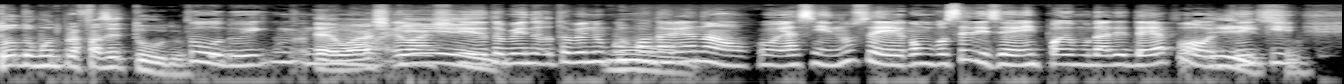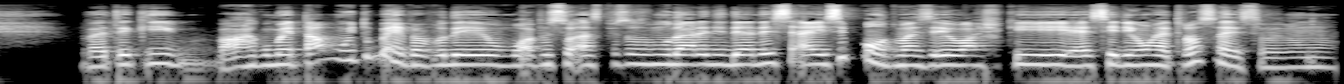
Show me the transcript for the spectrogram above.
todo mundo pra fazer tudo. Tudo. E, É, eu não, acho eu, que acho que eu também, não- eu também não não- concordaria, não. Com- Assim, não sei. É como você disse, a gente pode mudar de ideia, pode. Tem Isso. que. Vai ter que argumentar muito bem pra poder a pessoa- as pessoas mudarem de ideia nesse, a esse ponto. Mas eu acho que é, seria um retrocesso. eu não-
